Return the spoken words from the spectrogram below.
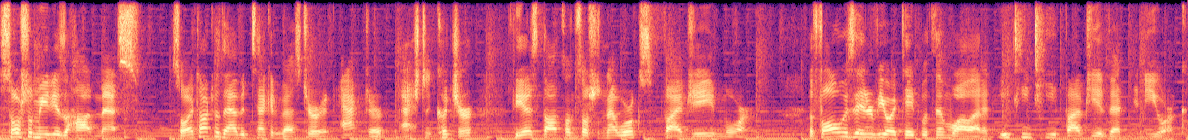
Social media is a hot mess, so I talked with avid tech investor and actor Ashton Kutcher to get his thoughts on social networks, 5G, and more. The following is an interview I taped with him while at an AT&T 5G event in New York.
